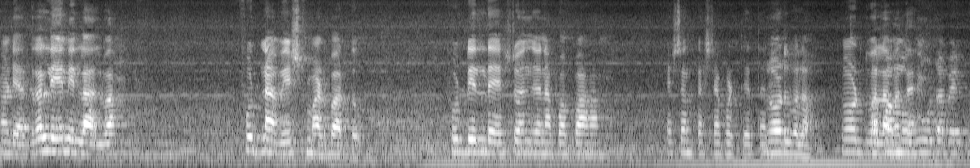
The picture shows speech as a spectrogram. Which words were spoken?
ನೋಡಿ ಅದರಲ್ಲಿ ಏನಿಲ್ಲ ಅಲ್ವಾ? ಫುಡ್ನ ವೇಸ್ಟ್ ಮಾಡಬಾರ್ದು. ಫುಡ್ ಇಲ್ಲದೆ ಎಷ್ಟೊಂದು ಜನ ಪಾಪ ಎಷ್ಟೊಂದು ಕಷ್ಟಪಡ್ತಿರ್ತಾರೆ. ನೋಡಿದ್ವಲ್ಲ? ನೋಡಿದ್ವಲ್ಲ ಮತ್ತೆ. ಊಟ ಬೇಕು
